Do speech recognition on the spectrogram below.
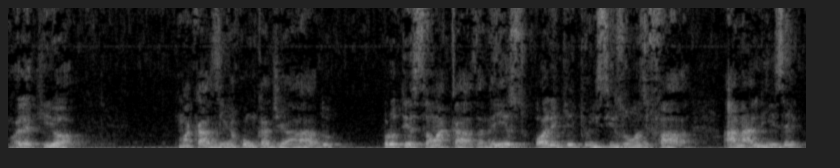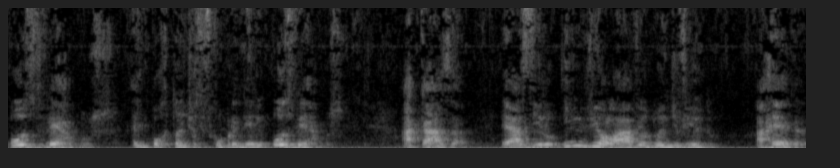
Olha aqui, ó. Uma casinha com um cadeado, proteção à casa, não é isso? Olha aqui que o inciso 11 fala. Analisem os verbos. É importante vocês compreenderem os verbos. A casa é asilo inviolável do indivíduo. A regra,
